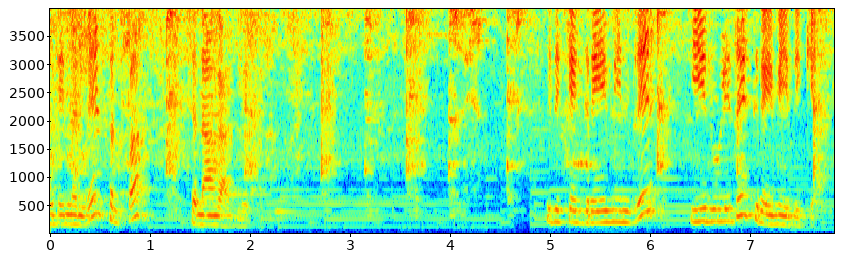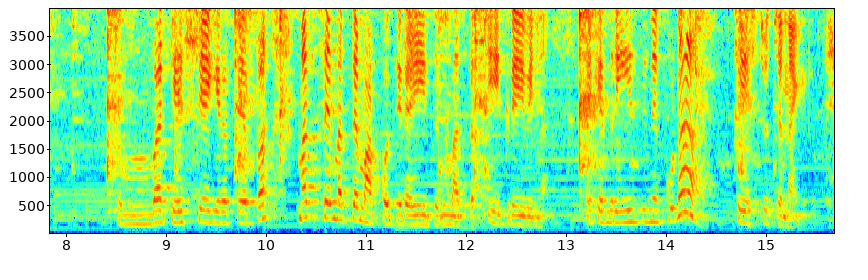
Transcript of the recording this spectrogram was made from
ಊರಿನಲ್ಲೇ ಸ್ವಲ್ಪ ಚೆನ್ನಾಗಾಗಲಿ. ಇದಕ್ಕೆ ಗ್ರೇವಿ ಅಂದರೆ ಈರುಳ್ಳಿದೆ ಗ್ರೇವಿ ಇದಕ್ಕೆ. ತುಂಬ ಟೇಸ್ಟಿಯಾಗಿರುತ್ತೆ ಅಪ್ಪ. ಮತ್ತೆ ಮತ್ತೆ ಮಾಡ್ಕೋತೀರ ಇದನ್ನು ಮಾತ್ರ, ಈ ಗ್ರೇವಿನ. ಯಾಕೆಂದರೆ ಈಸಿನೂ ಕೂಡ ಟೇಸ್ಟು ಚೆನ್ನಾಗಿರುತ್ತೆ.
